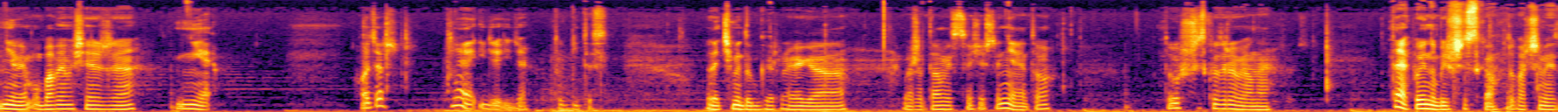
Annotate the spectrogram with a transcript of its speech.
Nie wiem, obawiam się, że nie. Chociaż nie, idzie, idzie. To gites. Lecimy do Grega. Chyba, że tam jest coś jeszcze. Nie, to to już wszystko zrobione. Tak, powinno być wszystko. Zobaczymy,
